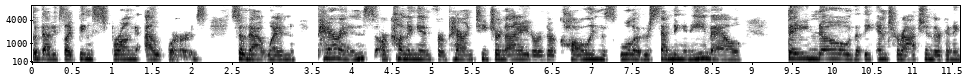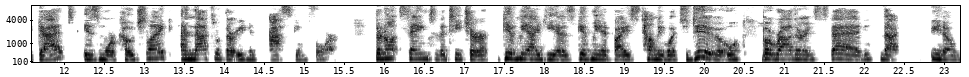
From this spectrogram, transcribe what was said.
but that it's like being sprung outwards so that when parents are coming in for parent teacher night or they're calling the school or they're sending an email, they know that the interaction they're going to get is more coach like. And that's what they're even asking for. They're not saying to the teacher, give me ideas, give me advice, tell me what to do, but rather instead that, you know,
